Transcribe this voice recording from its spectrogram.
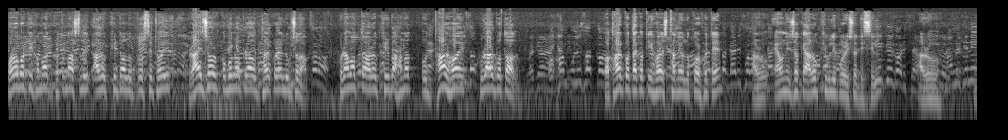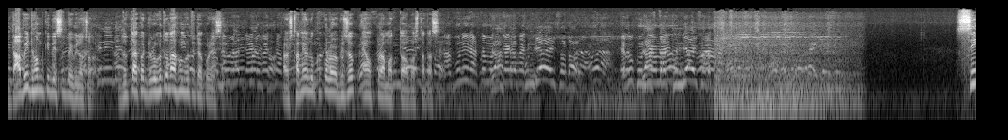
পৰৱৰ্তী সময়ত ঘটনাস্থলীত আৰক্ষীৰ দল উপস্থিত হৈ ৰাইজৰ কবলৰ পৰা উদ্ধাৰ কৰে লোকজনক। সুৰামত্ত আৰক্ষীৰ বাহনত উদ্ধাৰ হয় সুৰাৰ বটল। কথাৰ কটাকটি হয় স্থানীয় লোকৰ সৈতে আৰু এওঁ নিজকে আৰক্ষী বুলি পৰিচয় দিছিল আৰু দাবী ধমকি দিছিল বিভিন্নজনক দুটাকৈ দুৰ্ঘটনা সংঘটিত কৰিছিল। আৰু স্থানীয় লোকসকলৰ অভিযোগ এওঁ সুৰামত্ত অৱস্থাত আছে। চি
